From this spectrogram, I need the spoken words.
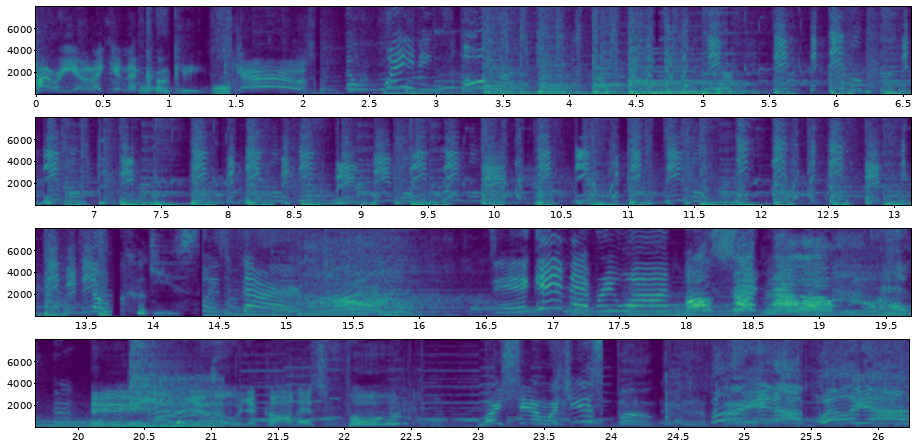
How are you liking them cookies? Girls! The waiting's over! Cookies. Is served! Dig in, everyone! All set, Mallow! Hey, you, you call this food? My sandwich is food! Hurry it up, will ya?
